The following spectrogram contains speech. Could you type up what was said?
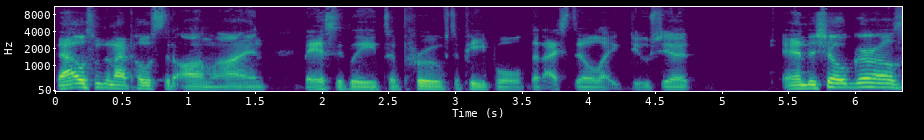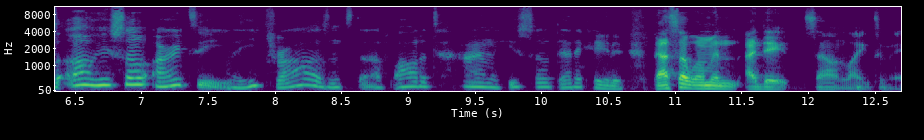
That was something I posted online basically to prove to people that I still like do shit and to show girls, oh, he's so artsy. He draws and stuff all the time. Like, he's so dedicated. That's how women I date sound like to me.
